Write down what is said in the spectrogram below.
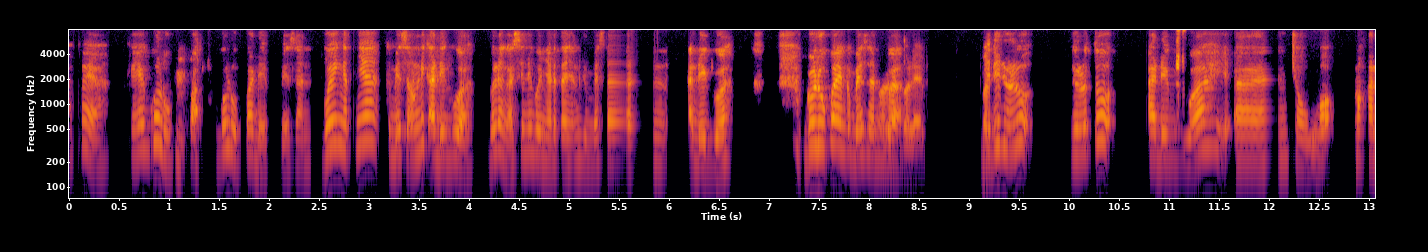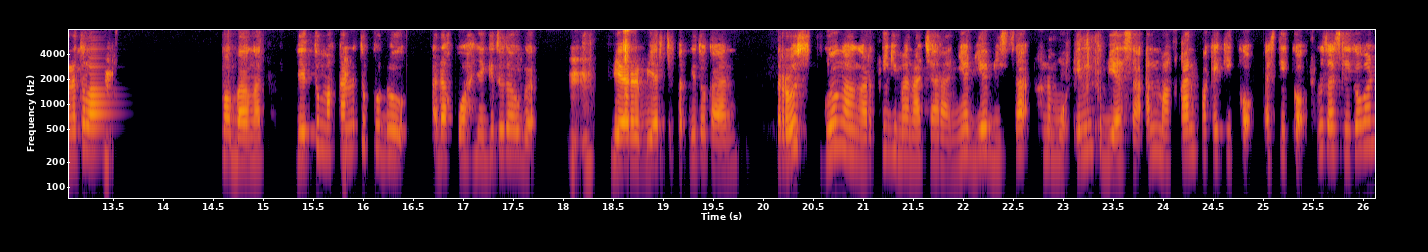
apa ya kayaknya gue lupa gue lupa deh kebiasaan. Gue ingetnya kebiasaan unik adik gue boleh nggak sih ini gue nyeritain kebiasaan adik gue gue lupa yang kebiasaan gue jadi dulu dulu tuh adik gue yang cowok makannya tuh lama banget. Dia tuh makannya tuh kudu ada kuahnya gitu tau gak? Biar biar cepet gitu kan. Terus gue nggak ngerti gimana caranya dia bisa nemuin kebiasaan makan pakai kiko. Es kiko. Lu tau es kiko kan?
